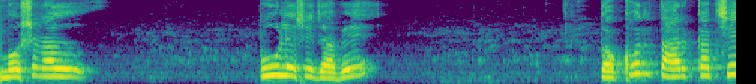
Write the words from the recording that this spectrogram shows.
ইমোশনাল পুল এসে যাবে, তখন তার কাছে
